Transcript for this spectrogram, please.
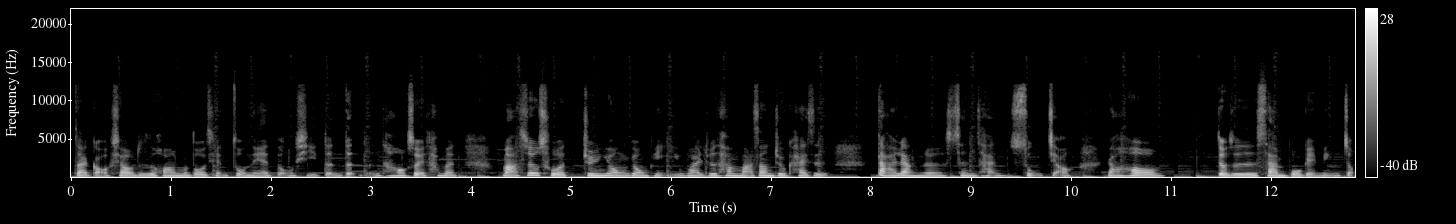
在搞笑，就是花那么多钱做那些东西等等的。然后所以他们马上就除了军用用品以外，就是他们马上就开始大量的生产塑胶，然后就是散播给民众。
